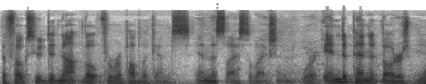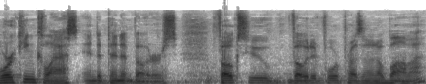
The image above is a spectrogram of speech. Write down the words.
the folks who did not vote for Republicans in this last election were independent voters, working class independent voters, folks who voted for President Obama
